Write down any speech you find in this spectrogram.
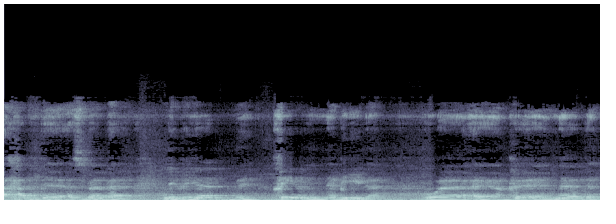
أحد أسبابها لغياب قيم نبيلة ونادت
